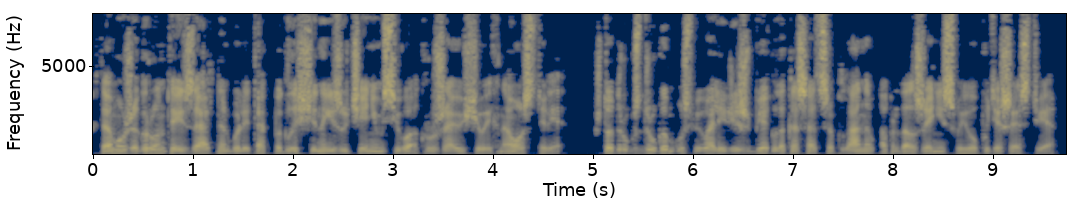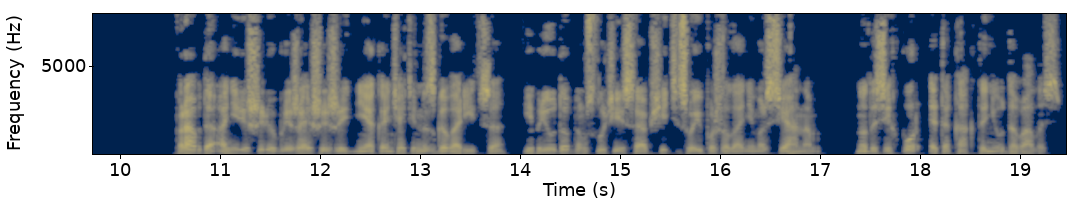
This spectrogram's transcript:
К тому же Грунта и Зальтнер были так поглощены изучением всего окружающего их на острове, что друг с другом успевали лишь бегло касаться планов о продолжении своего путешествия. Правда, они решили в ближайшие же дни окончательно сговориться и при удобном случае сообщить свои пожелания марсианам, но до сих пор это как-то не удавалось.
